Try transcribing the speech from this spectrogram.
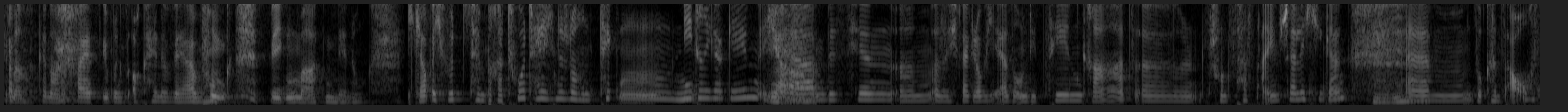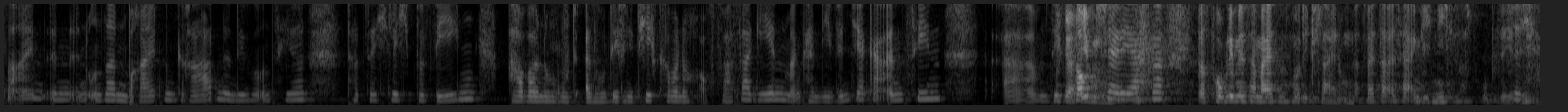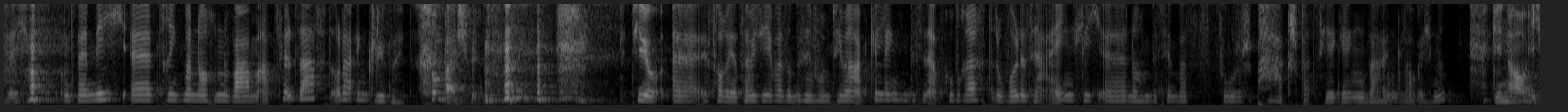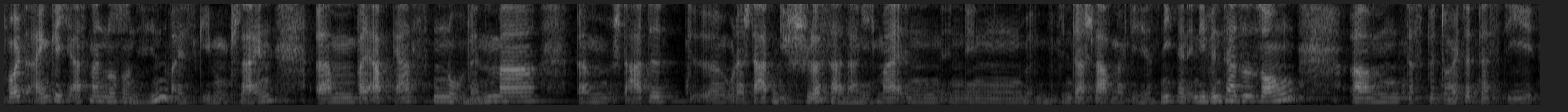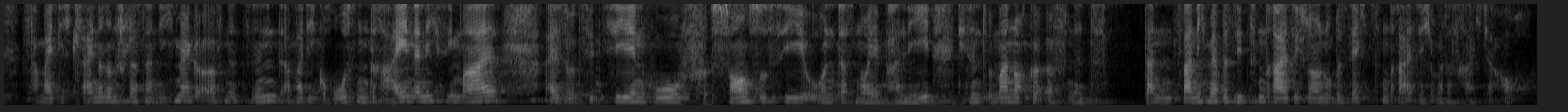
Genau, genau. Das war jetzt übrigens auch keine Werbung wegen Markennennung. Ich glaube, ich würde temperaturtechnisch noch einen Ticken niedriger gehen. Ich ja. wäre ein bisschen, ähm, also ich wäre, glaube ich, eher so um die 10 Grad äh, schon fast einstellig gegangen. Mhm. Ähm, so kann es auch sein in, in unseren Breitengraden, in denen wir uns hier tatsächlich bewegen. Aber nun gut, also definitiv kann man noch aufs Wasser gehen. Man kann die Windjacke anziehen ähm, die ja, Softshelljacke. Das Problem ist ja meistens nur die Kleidung. Das Wetter ist ja eigentlich nicht das Problem. Richtig. Und wenn nicht, äh, trinkt man noch einen warmen Apfelsaft oder einen Glühwein. Zum Beispiel. Tino, äh, sorry, jetzt habe ich dich aber so ein bisschen vom Thema abgelenkt, ein bisschen abgebracht. Du wolltest ja eigentlich äh, noch ein bisschen was zu Parkspaziergängen sagen, glaube ich, ne? Genau, ich wollte eigentlich erstmal nur so einen Hinweis geben, kleinen, ähm, weil ab 1. November ähm, startet äh, oder starten die Schlösser, sage ich mal, in, in den Winterschlaf möchte ich jetzt nicht nennen, in die Wintersaison. Ähm, das bedeutet, dass die vermeintlich kleineren Schlösser nicht mehr geöffnet sind, aber die großen drei nenne ich sie mal, also Sizilienhof, Sanssouci und das neue Palais, die sind immer noch geöffnet. Dann zwar nicht mehr bis 17.30 sondern nur bis 16.30 aber das reicht ja auch.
